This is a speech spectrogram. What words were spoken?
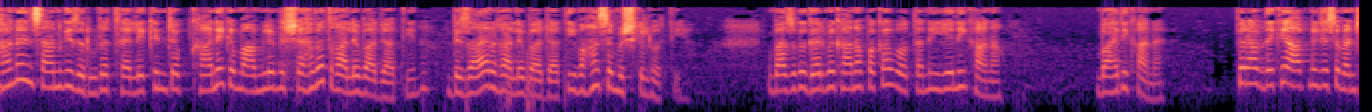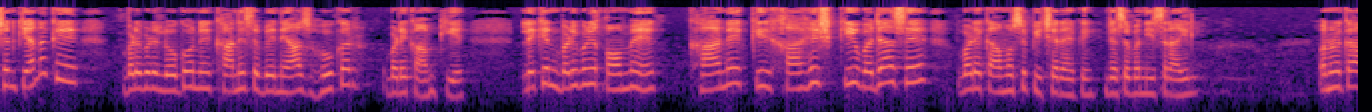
کھانا انسان کی ضرورت ہے لیکن جب کھانے کے معاملے میں شہوت غالب آ جاتی ہے نا ڈیزائر غالب آ جاتی وہاں سے مشکل ہوتی ہے بازو کے گھر میں کھانا پکا ہوا ہوتا نہیں یہ نہیں کھانا باہر کھانا ہے پھر آپ دیکھیں آپ نے جیسے مینشن کیا نا کہ بڑے بڑے لوگوں نے کھانے سے بے نیاز ہو کر بڑے کام کیے لیکن بڑی بڑی قومیں کھانے کی خواہش کی وجہ سے بڑے کاموں سے پیچھے رہ گئی جیسے بنی اسرائیل انہوں نے کہا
